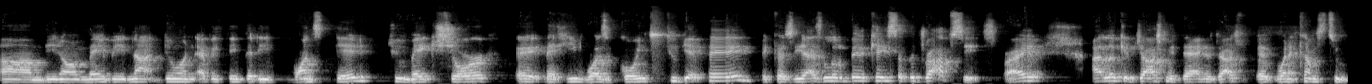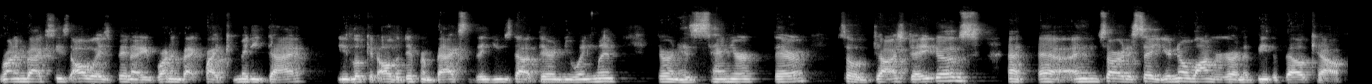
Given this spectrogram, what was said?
Um, you know, maybe not doing everything that he once did to make sure that he was going to get paid because he has a little bit of case of the dropsies, right? I look at Josh McDaniel. Josh, when it comes to running backs, he's always been a running back by committee guy. You look at all the different backs that they used out there in New England during his tenure there. So Josh Jacobs, uh, uh, I'm sorry to say, you're no longer going to be the bell cow.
